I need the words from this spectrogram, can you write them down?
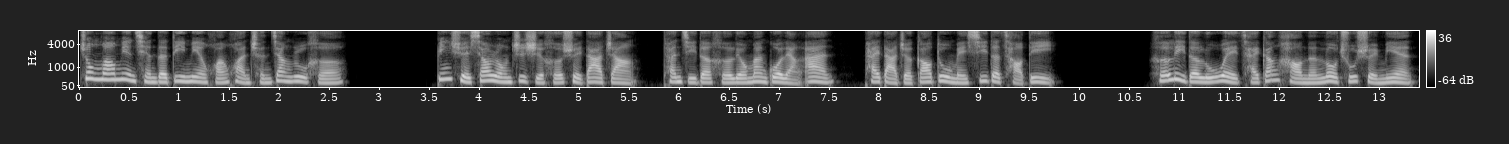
众猫面前的地面缓缓沉降入河，冰雪消融，致使河水大涨，湍急的河流漫过两岸，拍打着高度没溪的草地。河里的芦苇才刚好能露出水面，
